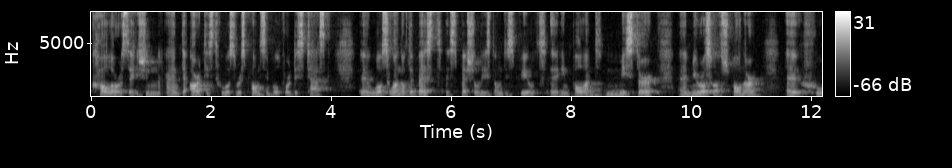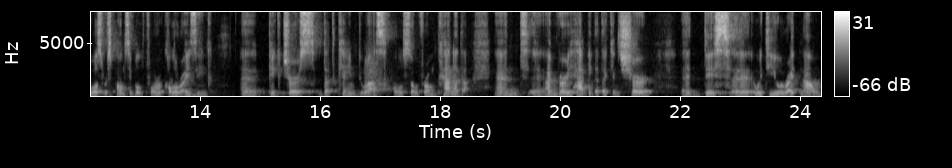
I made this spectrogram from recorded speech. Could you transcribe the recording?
colorization and the artist who was responsible for this task uh, was one of the best uh, specialists on this field uh, in Poland, Mr. Uh, Mirosław Szponar, who was responsible for colorizing uh, pictures that came to us also from Canada. And uh, I'm very happy that I can share uh, this with you right now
